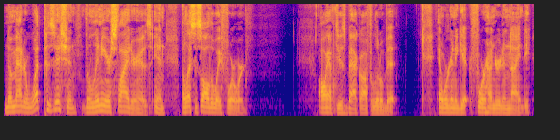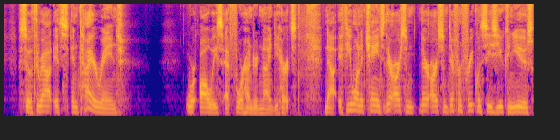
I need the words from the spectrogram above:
no matter what position the linear slider is in, unless it's all the way forward. All I have to do is back off a little bit and we're going to get 490. So throughout its entire range, we're always at 490 hertz. Now, if you want to change, there are some there are some different frequencies you can use.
